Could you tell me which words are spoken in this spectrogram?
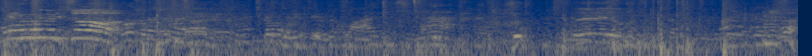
おいおいおいしょよいしょ。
